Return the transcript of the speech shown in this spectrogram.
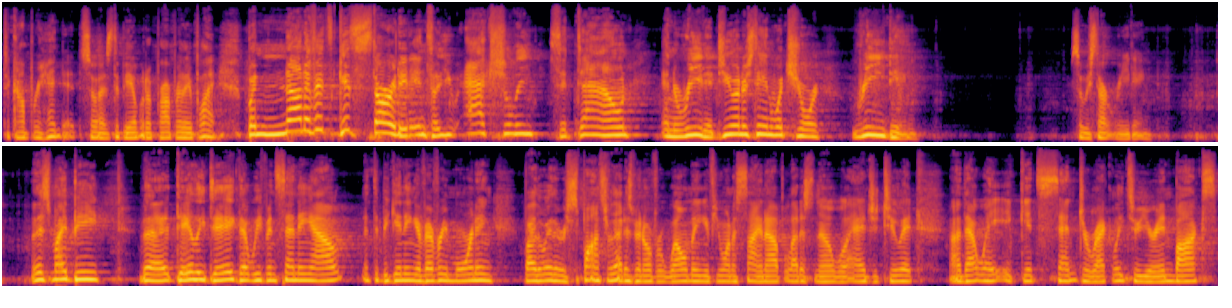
to comprehend it so as to be able to properly apply it. But none of it gets started until you actually sit down and read it. Do you understand what you're reading? So we start reading. This might be the daily dig that we've been sending out at the beginning of every morning. By the way, the response for that has been overwhelming. If you want to sign up, let us know. We'll add you to it. Uh, that way it gets sent directly to your inbox.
